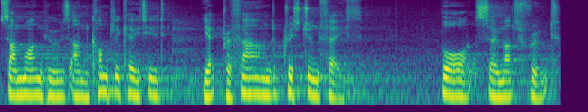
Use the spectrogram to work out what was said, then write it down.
someone whose uncomplicated yet profound Christian faith bore so much fruit.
